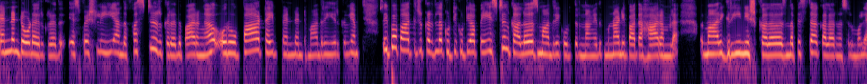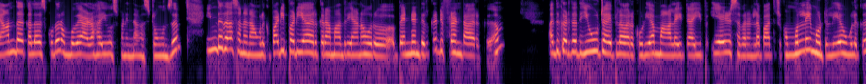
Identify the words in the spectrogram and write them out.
பெண்டன்ட்டோட இருக்கிறது. எஸ்பெஷலி அந்த ஃபர்ஸ்ட் இருக்கிறது பாருங்க, ஒரு பா டைப் பெண்டன்ட் மாதிரி இருக்கு இல்லையா? ஸோ இப்போ பார்த்துட்டு இருக்கிறதுல குட்டி குட்டியாக பேஸ்டல் கலர்ஸ் மாதிரி கொடுத்துருந்தாங்க இதுக்கு முன்னாடி பார்த்த ஹாரம்ல. ஒரு மாதிரி கிரீனிஷ் கலர்ஸ், இந்த பிஸ்தா கலர்னு சொல்லுவோம் இல்லையா? அந்த கலர்ஸ் கூட ரொம்பவே அழகாக யூஸ் பண்ணியிருந்தாங்க ஸ்டோன்ஸ் இந்த தான் சொன்னேன் நான் உங்களுக்கு படிப்படியா இருக்கிற மாதிரியான ஒரு பெண்டன்ட் இருக்கு. டிஃப்ரெண்டா இருக்கு. அதுக்கு அடுத்தது யூ டைப்ல வரக்கூடிய மாலை டைப் ஏழு சவரன்ல பார்த்துட்டுருக்கோம். முல்லை மொட்டுலயே உங்களுக்கு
